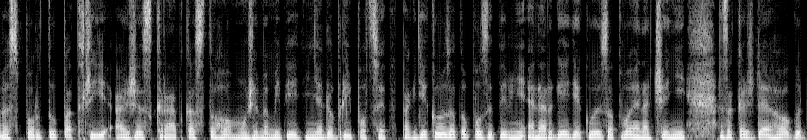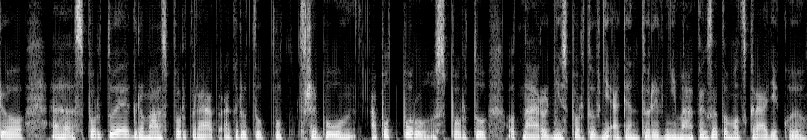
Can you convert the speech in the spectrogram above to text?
ve sportu patří a že zkrátka z toho můžeme mít jedině dobrý pocit. Tak děkuji za to pozitivní energii, děkuji za tvoje nadšení, za každého, kdo eh, sportuje, kdo má sport rád a kdo tu potřebu a podporu sportu od Národní sportovní agentury vnímá. Tak za to moc krát děkuji.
